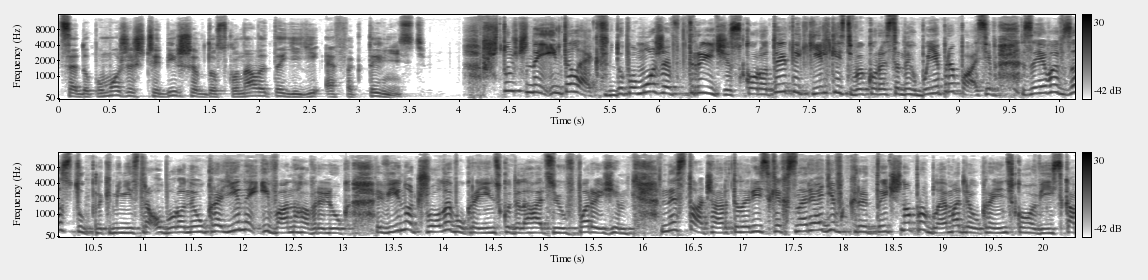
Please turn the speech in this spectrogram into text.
Це допоможе ще більше вдосконалити її ефективність. Штучний інтелект допоможе втричі скоротити кількість використаних боєприпасів, заявив заступник міністра оборони України Іван Гаврилюк. Він очолив українську делегацію в Парижі. Нестача артилерійських снарядів критична проблема для українського війська,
